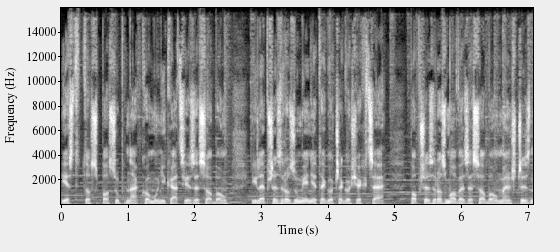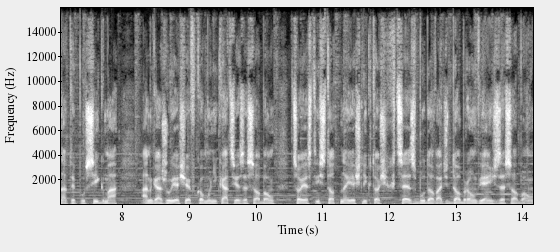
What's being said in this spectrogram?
jest to sposób na komunikację ze sobą i lepsze zrozumienie tego, czego się chce. Poprzez rozmowę ze sobą mężczyzna typu Sigma angażuje się w komunikację ze sobą, co jest istotne, jeśli ktoś chce zbudować dobrą więź ze sobą.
